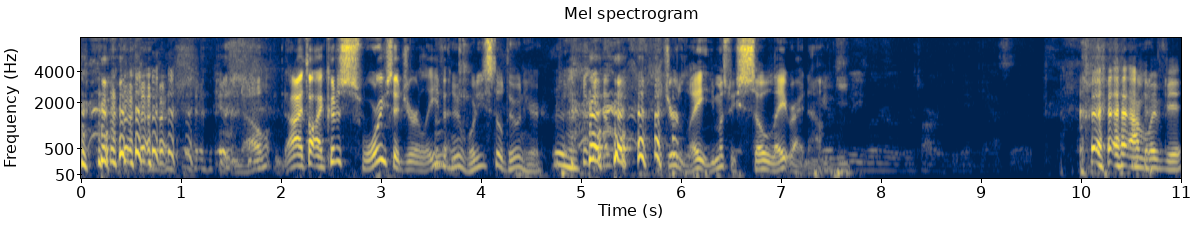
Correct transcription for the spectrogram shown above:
no, I thought I could have swore you said you were leaving. Dude, what are you still doing here? You're late. You must be so late right now. You have to be literally retarded to get gaslit. I'm with you.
